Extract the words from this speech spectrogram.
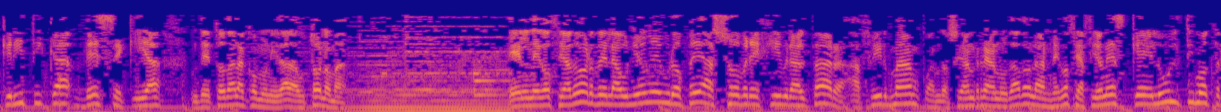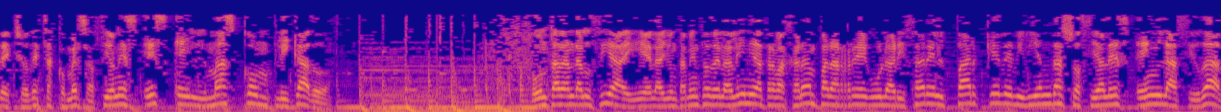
crítica de sequía de toda la comunidad autónoma. El negociador de la Unión Europea sobre Gibraltar afirma, cuando se han reanudado las negociaciones, que el último trecho de estas conversaciones es el más complicado. Junta de Andalucía y el Ayuntamiento de la Línea trabajarán para regularizar el parque de viviendas sociales en la ciudad.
